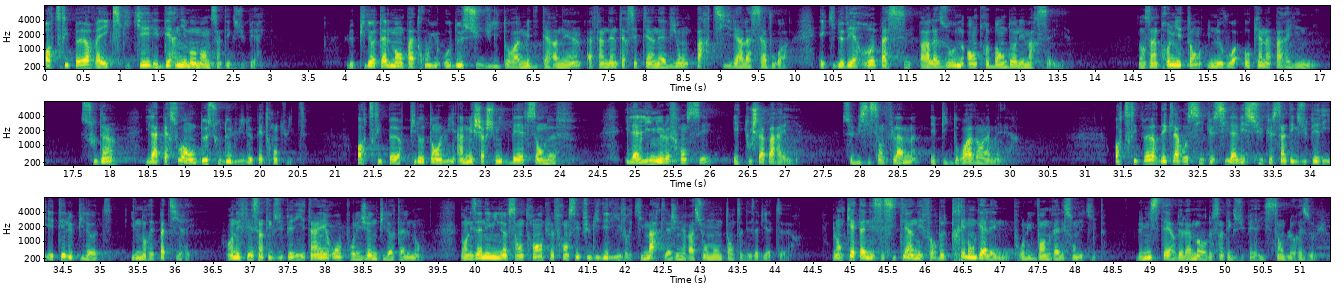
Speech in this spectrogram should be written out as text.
Horst Ripper va expliquer les derniers moments de Saint-Exupéry. Le pilote allemand patrouille au-dessus du littoral méditerranéen afin d'intercepter un avion parti vers la Savoie et qui devait repasser par la zone entre Bandol et Marseille. Dans un premier temps, il ne voit aucun appareil ennemi. Soudain, il aperçoit en dessous de lui le P-38. Hortripper pilotant lui un Messerschmitt Bf-109. Il aligne le français et touche l'appareil. Celui-ci s'enflamme et pique droit dans la mer. Hortripper déclare aussi que s'il avait su que Saint-Exupéry était le pilote, il n'aurait pas tiré. En effet, Saint-Exupéry est un héros pour les jeunes pilotes allemands. Dans les années 1930, le français publie des livres qui marquent la génération montante des aviateurs. L'enquête a nécessité un effort de très longue haleine pour Luc Vandrel et son équipe. Le mystère de la mort de Saint-Exupéry semble résolu.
